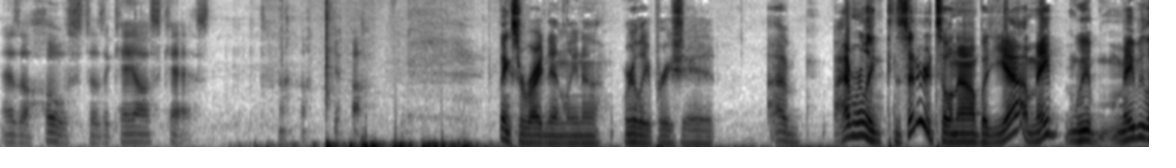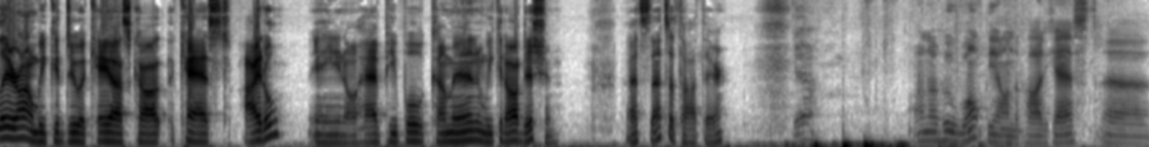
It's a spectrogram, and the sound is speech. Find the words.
as a host of the Chaos Cast? yeah. Thanks for writing in, Lena. Really appreciate it. I, I haven't really considered it till now, but yeah, maybe we maybe later on we could do a chaos ca- cast idol, and you know have people come in and we could audition. That's that's a thought there. Yeah. I don't know who won't be on the podcast. Uh,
